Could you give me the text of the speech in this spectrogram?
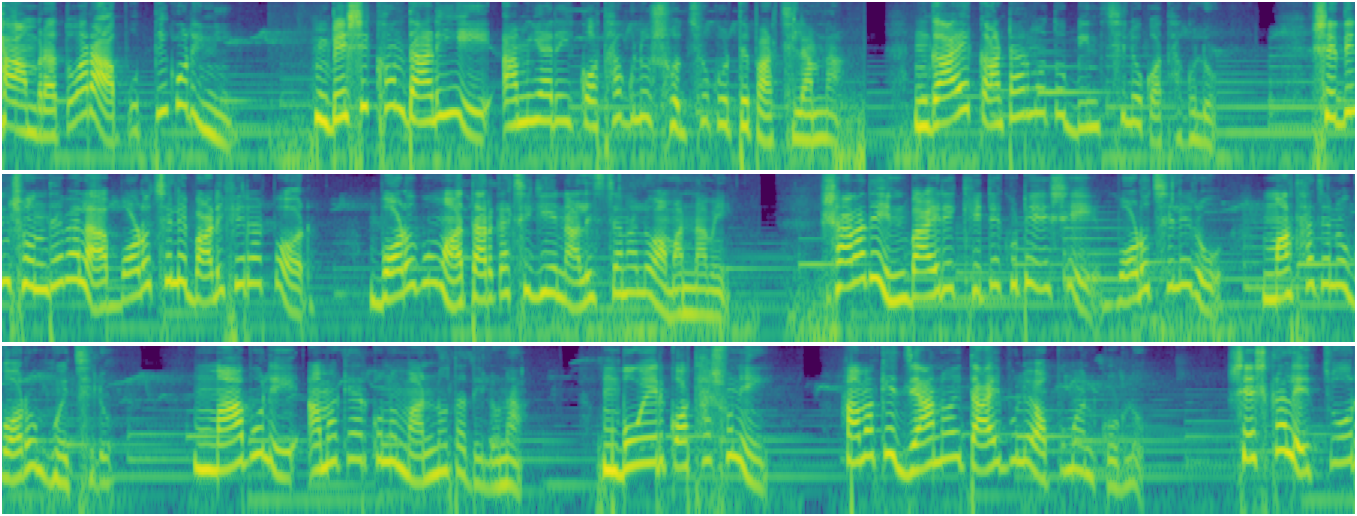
আমরা তো আর আপত্তি করিনি। বেশিক্ষণ দাঁড়িয়ে আমি আর এই কথাগুলো সহ্য করতে পারছিলাম না। গায়ে কাঁটার মতো বিঁধছিল কথাগুলো। সেদিন সন্ধেবেলা বড় ছেলে বাড়ি ফেরার পর বড় বৌমা তার কাছে গিয়ে নালিশ জানালো আমার নামে। সারাদিন বাইরে খেটে খুটে এসে বড় ছেলেরও মাথা যেন গরম হয়েছিল। মা বলে আমাকে আর কোনো মান্যতা দিল না। বউয়ের কথা শুনে আমাকে যা নয় তাই বলে অপমান করল। শেষকালে চোর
